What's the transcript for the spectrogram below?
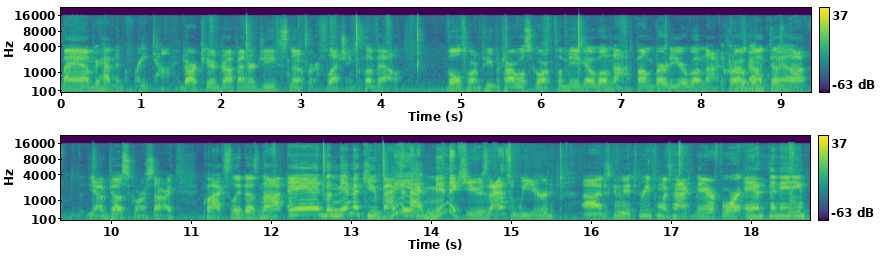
Bam. Hope You're having a great time. Dark Teardrop Energy, Snover, Fletchling, Clavel, Voltorb, Pupitar will score, Flamigo will not, Bombirdier will not, Croagunk does not, yeah, does score, sorry. Quaxly does not, and the Mimikyu, back-to-back Man. Mimikyus, that's weird. Uh, just gonna be a three-point pack there for Anthony.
